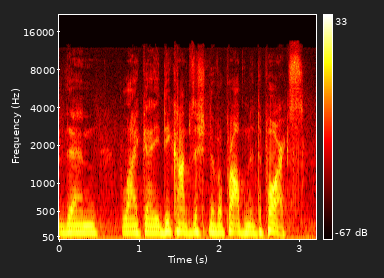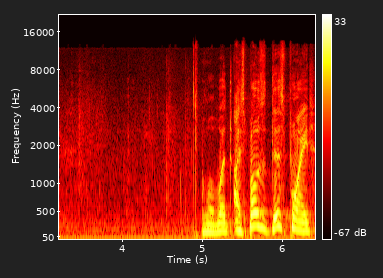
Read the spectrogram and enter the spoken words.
than like a decomposition of a problem into parts. Well, what I suppose at this point,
